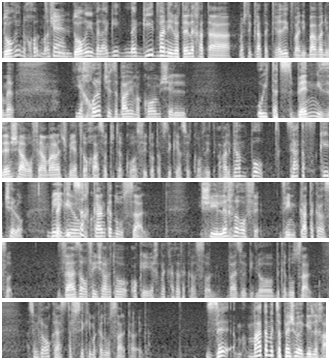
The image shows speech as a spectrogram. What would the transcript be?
דורי, נכון? משהו, כן. דורי, ולהגיד, נגיד ואני נותן לך את ה... מה שנקרא, את הקרדיט, ואני בא ואני אומר, יכול להיות שזה בא ממקום של... הוא התעצבן מזה שהרופא אמר לה, תשמעי, את לא יכולה לעשות יותר קרוספיט, או תפסיקי לעשות קרוספיט, אבל גם פה, זה התפקיד שלו. בדיוק. נגיד שחקן כדורסל, שילך לרופא וינקע את הקרסול, ואז הרופא ישאל אותו, אוקיי, איך נקעת את הקרסול? ואז הוא יגיד לו, בכדורסל. אז הוא יגיד לו, אוקיי, אז תפסיק עם הכדורסל כרגע. זה, מה אתה מצפה שהוא יגיד לך?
